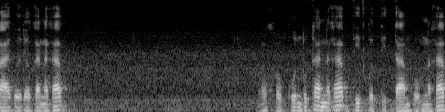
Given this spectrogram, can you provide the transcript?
ลายเบอร์เดียวกันนะครับ ขอขอบคุณทุกท่านนะครับ ที่กดติดตามผมนะครับ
